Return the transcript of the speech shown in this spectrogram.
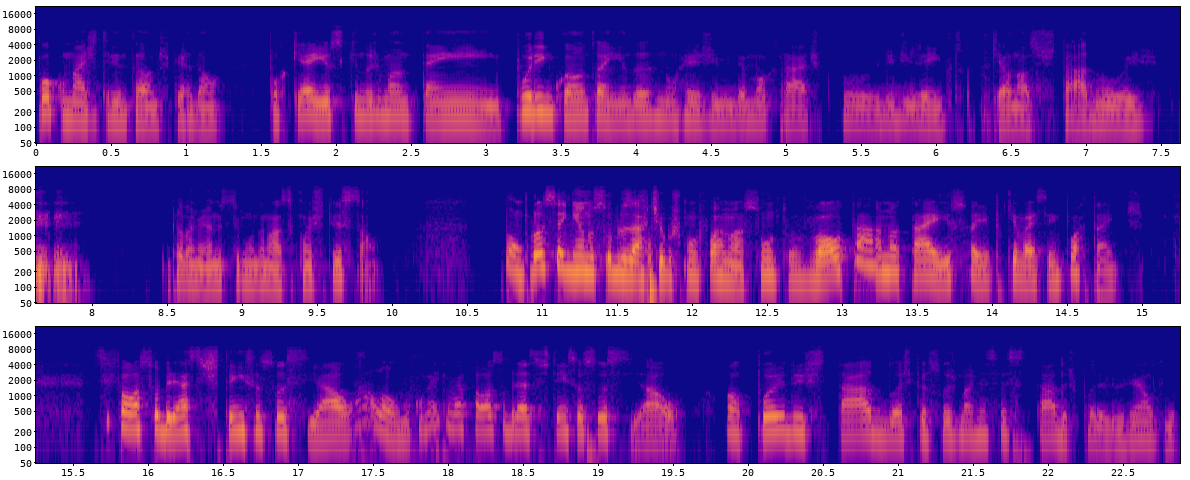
Pouco mais de 30 anos, perdão porque é isso que nos mantém, por enquanto ainda, num regime democrático de direito, que é o nosso Estado hoje, pelo menos segundo a nossa Constituição. Bom, prosseguindo sobre os artigos conforme o assunto, volta a anotar isso aí, porque vai ser importante. Se falar sobre assistência social, ah, Longo, como é que vai falar sobre assistência social? O apoio do Estado às pessoas mais necessitadas, por exemplo,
